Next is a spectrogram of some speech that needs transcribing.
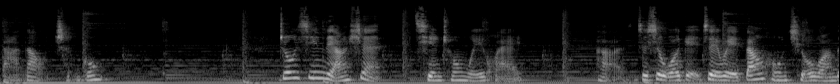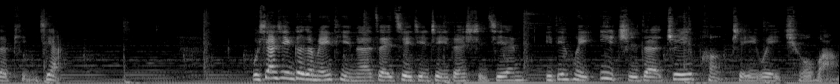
达到成功。忠心良善，千冲为怀。啊，这是我给这位当红球王的评价。我相信各个媒体呢，在最近这一段时间，一定会一直的追捧这一位球王。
